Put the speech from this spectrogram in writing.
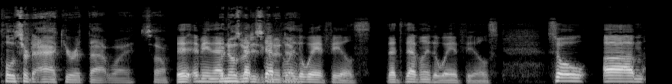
closer to accurate that way. So I mean, that's, knows what he's definitely do. the way it feels. That's definitely the way it feels. So, um,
